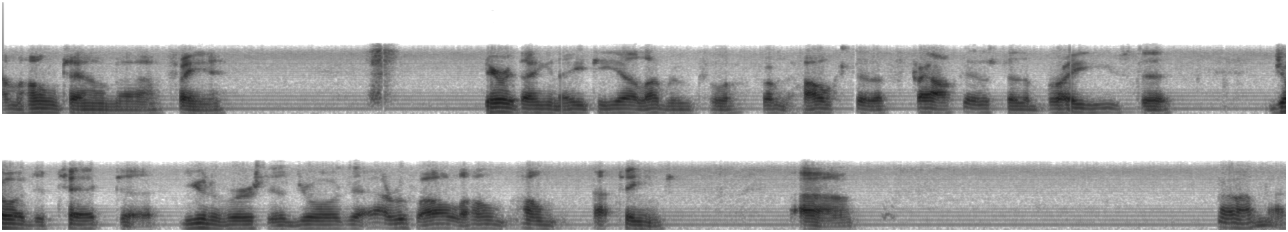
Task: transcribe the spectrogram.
I'm a hometown uh, fan. Everything in the ATL I root for, from the Hawks to the Falcons to the Braves to Georgia Tech to University of Georgia. I root for all the home home uh, teams. Uh, no, I'm not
